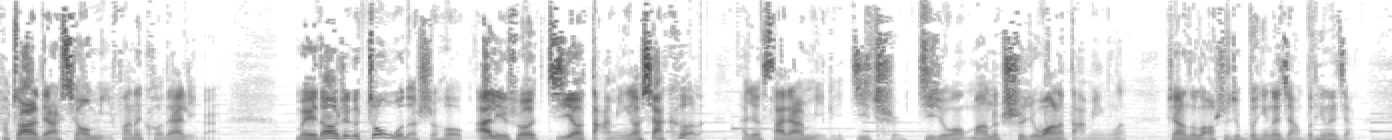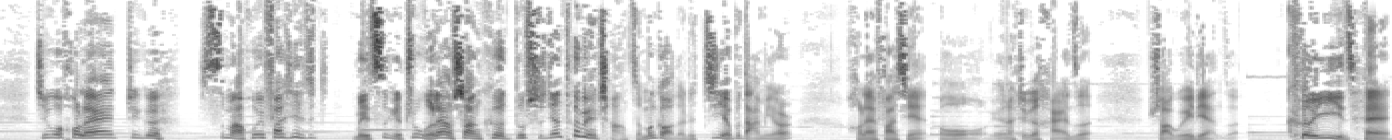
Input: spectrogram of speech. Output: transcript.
他抓了点小米放在口袋里边，每到这个中午的时候，按理说鸡要打鸣要下课了，他就撒点米给鸡吃，鸡就忘忙着吃就忘了打鸣了，这样子老师就不停的讲不停的讲，结果后来这个司马徽发现每次给诸葛亮上课都时间特别长，怎么搞的？这鸡也不打鸣后来发现哦，原来这个孩子耍鬼点子，刻意在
